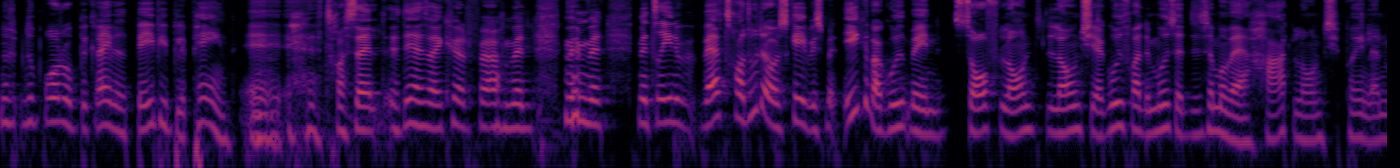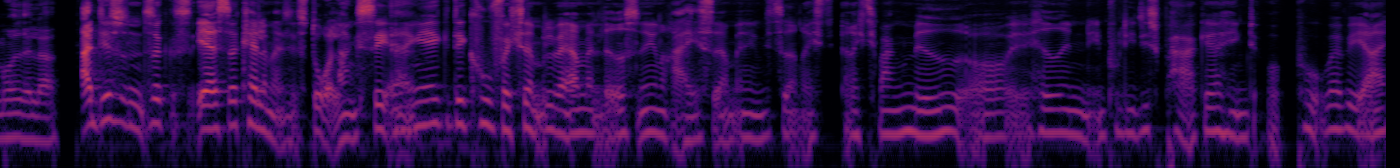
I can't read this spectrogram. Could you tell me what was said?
Nu, nu bruger du begrebet baby blev pæn, mm. øh, trods alt. Det har jeg så ikke hørt før. Men, men, men, men Trine, hvad tror du, der var sket, hvis man ikke var gået ud med en soft launch? launch? Jeg går ud fra det modsatte, det så må være hard launch på en eller anden måde. Eller? Ej, det er sådan, så, ja, så kalder man det stor lancering. Ikke? Det kunne for eksempel være, at man lavede sådan en rejse, og man inviterede en rigtig, rigtig mange med, og øh, havde en, en politisk pakke og hængte op på, hvad ved jeg.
